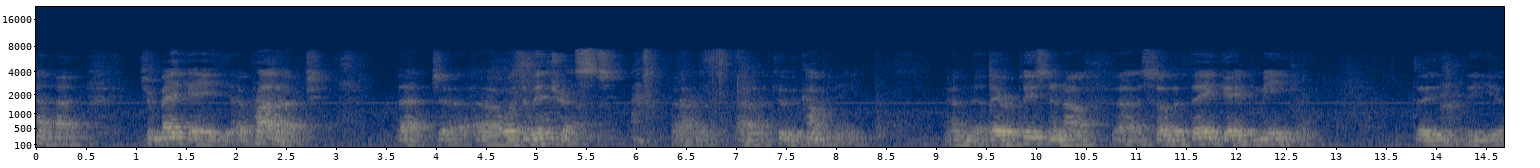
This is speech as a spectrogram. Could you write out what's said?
to make a, a product that uh, uh, was of interest uh, uh, to the company. And they were pleased enough uh, so that they gave me the, the,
